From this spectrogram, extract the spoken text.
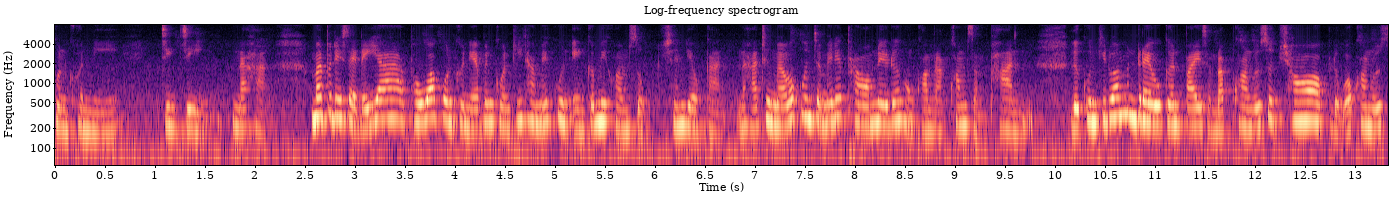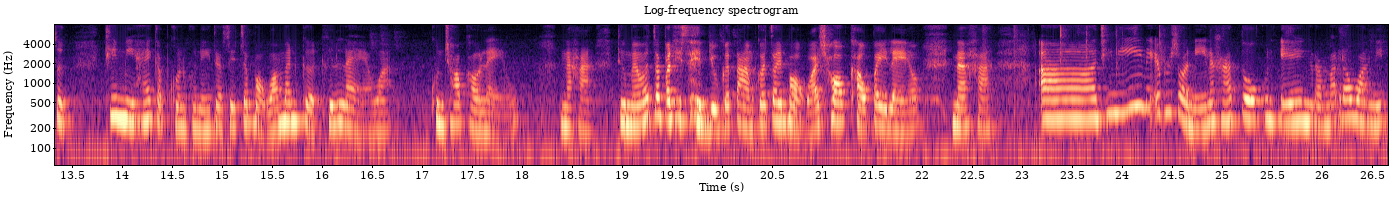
คนคนนี้ จริงๆนะคะ มันปฏิเสธได้ยาก เพราะว่าคนคนนี้เป็นคนที่ทำให้คุณเองก็มีความสุขเช่นเดียวกันนะคะ ถึงแม้ว่าคุณจะไม่ได้พร้อมในเรื่องของความรักความสัมพันธ์ หรือคุณคิดว่ามันเร็วเกินไปสำหรับความรู้สึกชอบ หรือว่าความรู้สึกที่มีให้กับคนคนนี้แต่ซิจะบอกว่ามันเกิดขึ้นแล้วอะ คุณชอบเขาแล้วนะคะ ถึงแม้ว่าจะปฏิเสธอยู่ก็ตามก็ใจบอกว่าชอบเขาไปแล้วนะคะทีนี้ในเอพิโซดนี้นะคะ ตัวคุณเองระมัดระวังนิด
